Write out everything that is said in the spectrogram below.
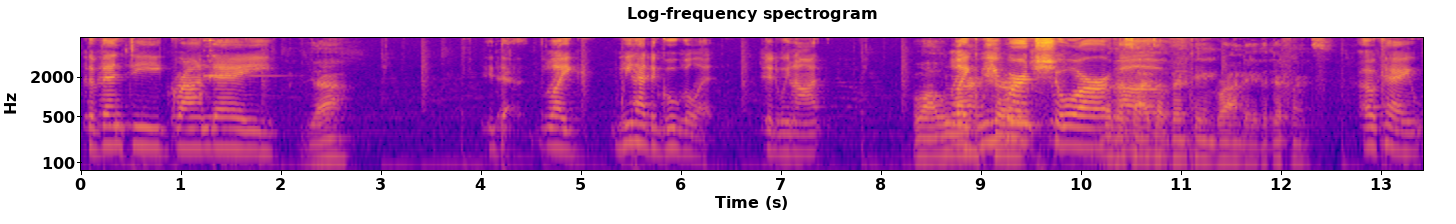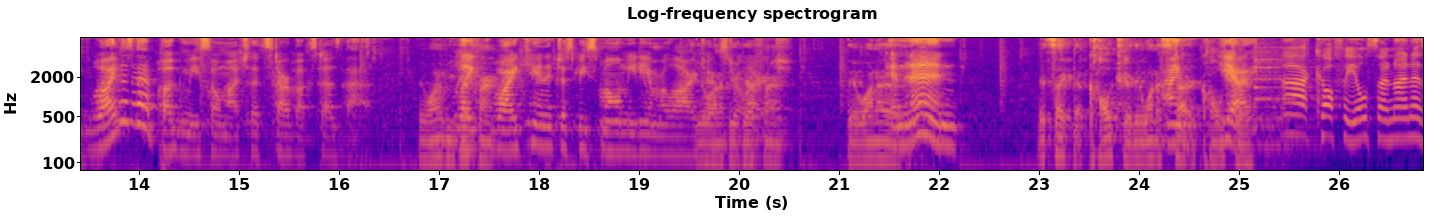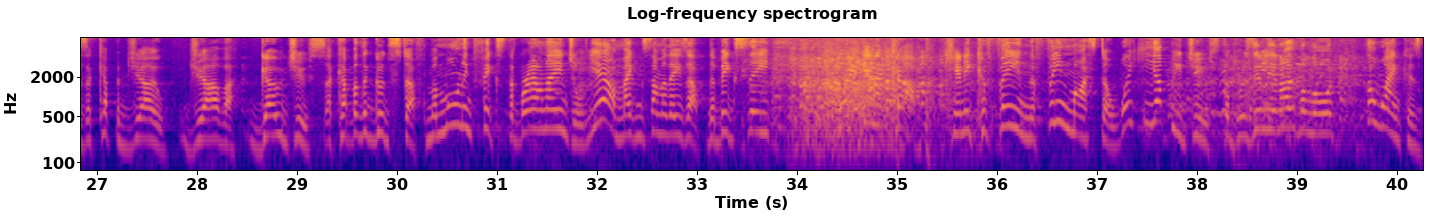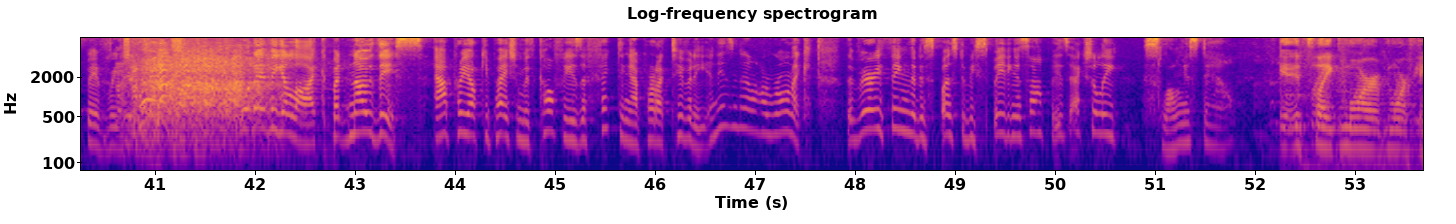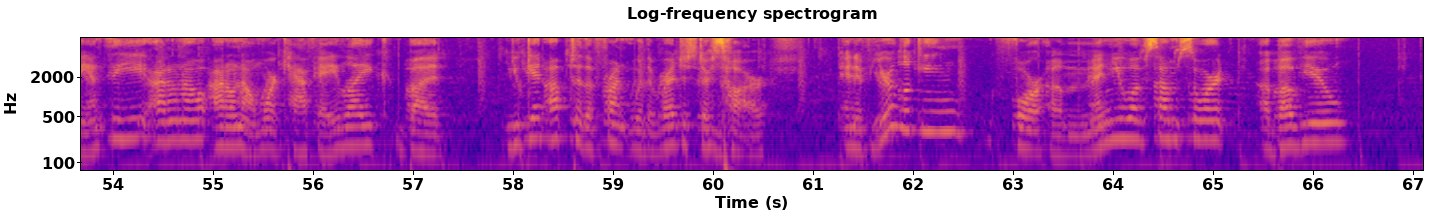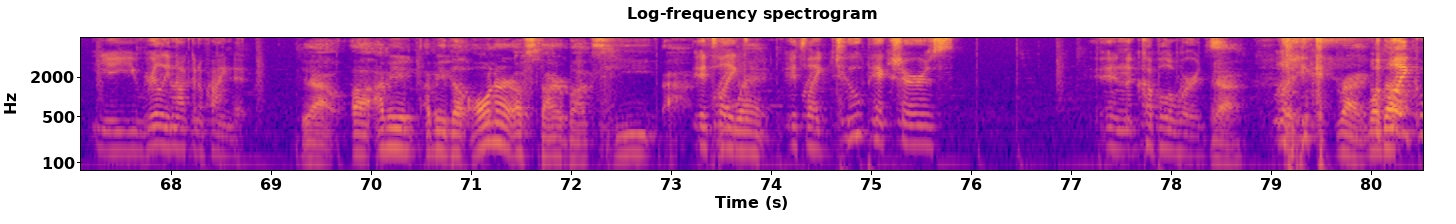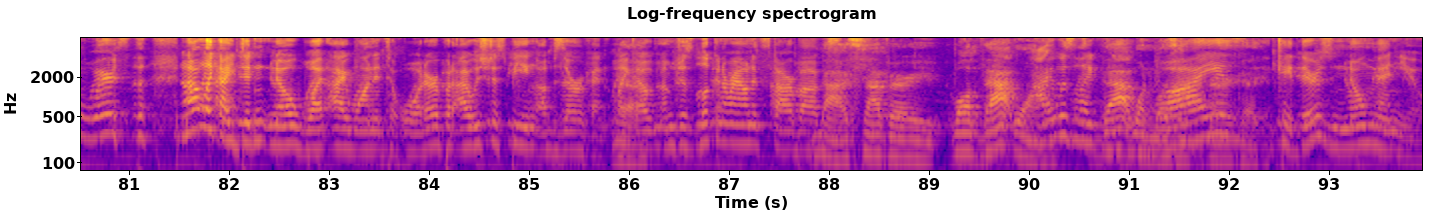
The venti, grande, Yeah. th- like we had to Google it, did we not? Well, we Like weren't we sure weren't sure. for the size of- Venti and Grande, the difference. Okay, why does that bug me so much that Starbucks does that? They want to be Like, different. why can't it just be small, medium, or large? They want to extra be different. large? They want to. And then, it's like the culture. They want to start a culture. yeah, Ah, coffee, also known as a cup of Joe, Java, Go Juice, a cup of the good stuff. My morning fix, the Brown Angel. Yeah, I'm making some of these up. The Big C, crack in a cup. Kenny Caffeine, the Fiendmeister, Wakey Uppy Juice, the Brazilian Overlord, the Wanker's Beverage. Whatever you like, but know this our preoccupation with coffee is affecting our productivity. And isn't it ironic? The very thing that is supposed to be speeding us up is actually slowing us down. It's like more more fancy. I don't know. I don't know. More cafe like, but you get up to the front where the registers are, and if you're looking for a menu of some sort above you, you you're really not gonna find it. Yeah. Uh, I mean, I mean, the owner of Starbucks, he. It's he like went. it's like two pictures in a couple of words. Yeah. Like, Right, well, that- like where's the? Not like I didn't know what I wanted to order, but I was just being observant. Like Yeah. I'm, I'm just looking around at Starbucks. Nah, it's not very well. That one. I was like, that one wasn't why very is good. okay? There's no menu.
